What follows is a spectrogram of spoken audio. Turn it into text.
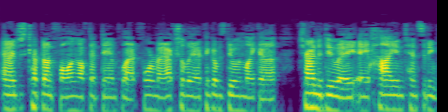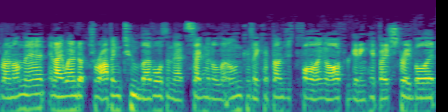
And I just kept on falling off that damn platform. I actually, I think I was doing like a trying to do a, a high intensity run on that, and I wound up dropping two levels in that segment alone because I kept on just falling off or getting hit by a stray bullet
